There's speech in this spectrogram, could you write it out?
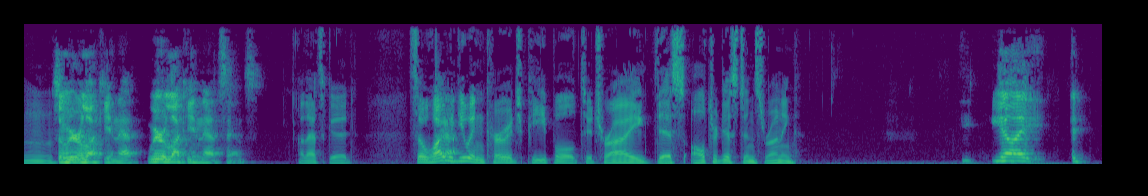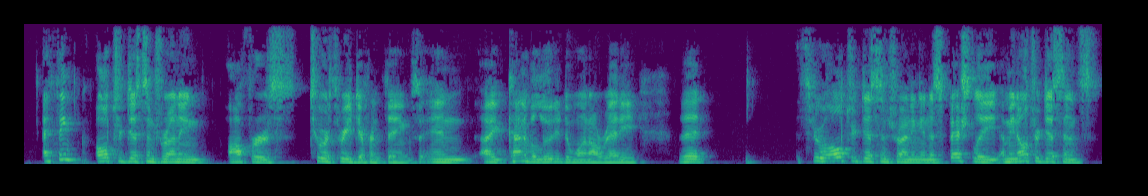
Mm. So we were lucky in that we were lucky in that sense. Oh, that's good. So why yeah. would you encourage people to try this ultra distance running? You know, I I think ultra distance running offers two or three different things, and I kind of alluded to one already that through ultra distance running, and especially, I mean, ultra distance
